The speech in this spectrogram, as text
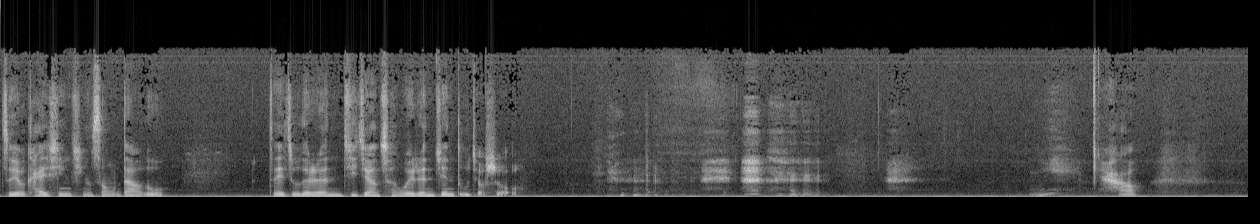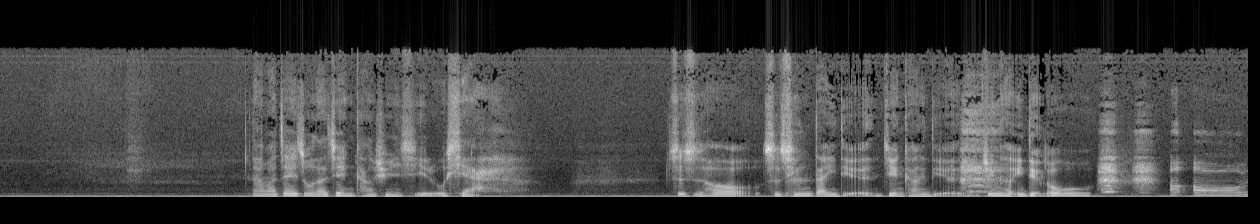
只有开心轻松的道路。这一组的人即将成为人间独角兽。好。那么这一组的健康讯息如下：是时候吃清淡一点、健康一点、均衡一点喽。哦哦，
